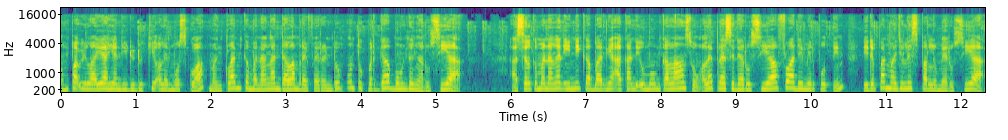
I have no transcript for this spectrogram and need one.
empat wilayah yang diduduki oleh Moskwa, mengklaim kemenangan dalam referendum untuk bergabung dengan Rusia. Hasil kemenangan ini kabarnya akan diumumkan langsung oleh Presiden Rusia Vladimir Putin di depan Majelis Parlemen Rusia.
